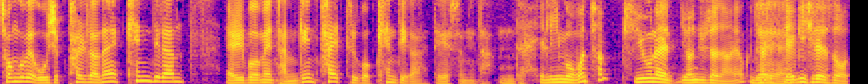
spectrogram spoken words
1958년에 캔디란 앨범에 담긴 타이틀곡 캔디가 되겠습니다. 네. 리 모건 참 비운의 연주자잖아요. 그 네. 대기실에서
